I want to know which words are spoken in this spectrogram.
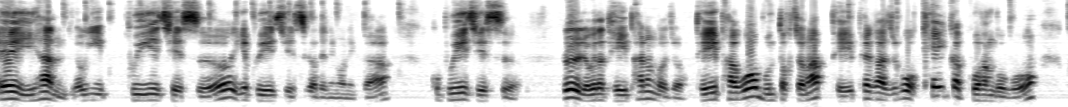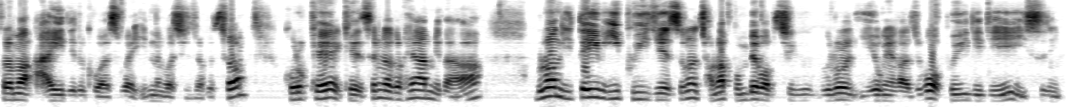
의한 여기 VHS 이게 VHS가 되는 거니까 그 VHS 를 여기다 대입하는 거죠. 대입하고 문턱 전압 대입해가지고 K 값 구한 거고 그러면 ID를 구할 수가 있는 것이죠. 그렇죠? 그렇게 이렇게 생각을 해야 합니다. 물론 이때 이 VGS는 전압 분배 법칙을 이용해 가지고 VDD 있으니까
